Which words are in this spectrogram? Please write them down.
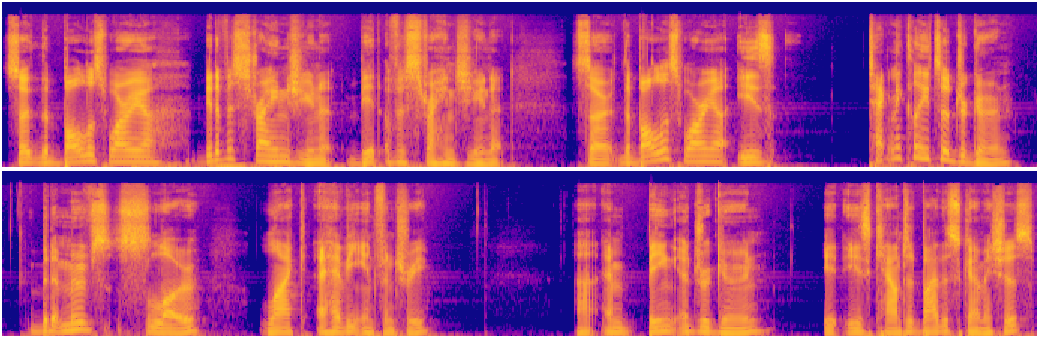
So the Bolas Warrior, bit of a strange unit, bit of a strange unit. So the Bolas Warrior is, technically it's a Dragoon, but it moves slow like a heavy infantry. Uh, and being a Dragoon, it is countered by the skirmishers.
